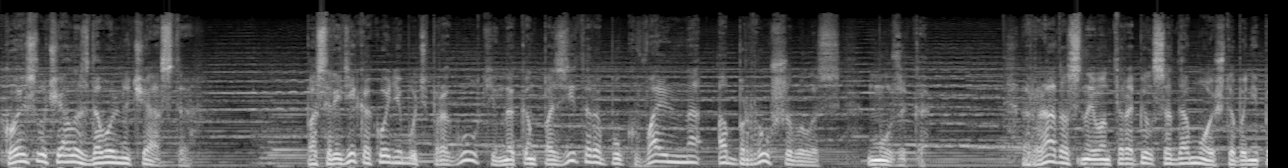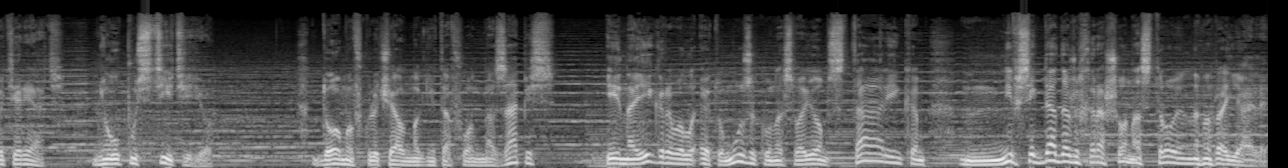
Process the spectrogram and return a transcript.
Такое случалось довольно часто. Посреди какой-нибудь прогулки на композитора буквально обрушивалась музыка. Радостный он торопился домой, чтобы не потерять, не упустить ее. Дома включал магнитофон на запись и наигрывал эту музыку на своем стареньком, не всегда даже хорошо настроенном рояле.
